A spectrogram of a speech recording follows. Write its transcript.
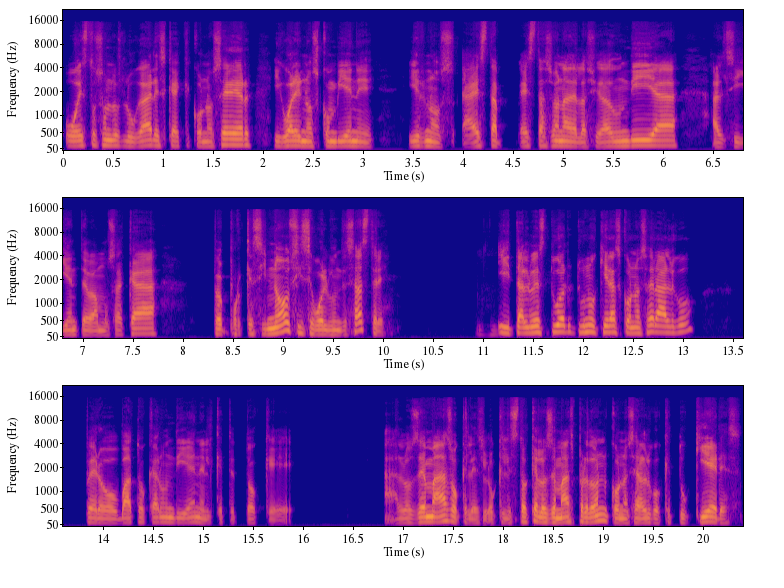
o estos son los lugares que hay que conocer, igual nos conviene irnos a esta, esta zona de la ciudad un día, al siguiente vamos acá, porque si no, sí se vuelve un desastre. Y tal vez tú, tú no quieras conocer algo, pero va a tocar un día en el que te toque a los demás, o que les, lo que les toque a los demás, perdón, conocer algo que tú quieres.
